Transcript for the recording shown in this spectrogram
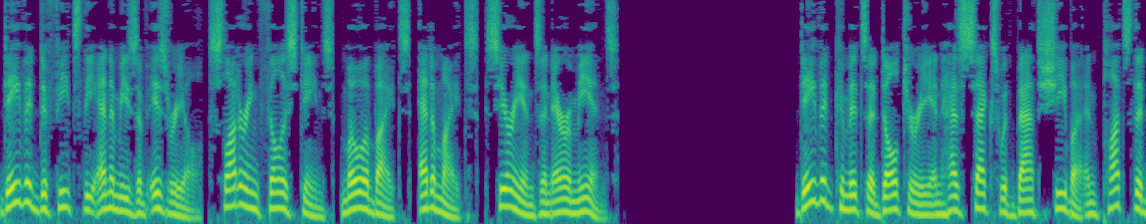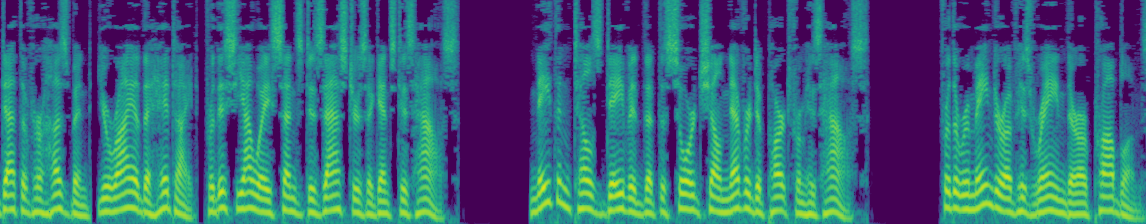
David defeats the enemies of Israel, slaughtering Philistines, Moabites, Edomites, Syrians and Arameans. David commits adultery and has sex with Bathsheba and plots the death of her husband, Uriah the Hittite, for this Yahweh sends disasters against his house. Nathan tells David that the sword shall never depart from his house. For the remainder of his reign there are problems.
